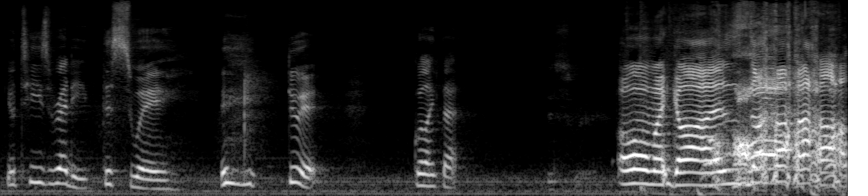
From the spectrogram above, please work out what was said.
Your tea's ready. This way. Do it. Go like that. This way. Oh my god.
